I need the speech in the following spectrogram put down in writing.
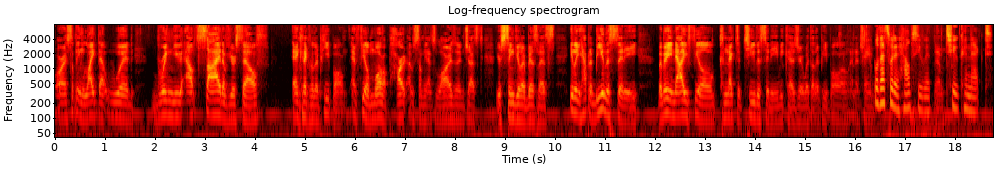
or something like that would bring you outside of yourself and connect with other people and feel more of a part of something that's larger than just your singular business you know you happen to be in the city, but maybe now you feel connected to the city because you're with other people in a chamber. Well, that's what it helps you with to connect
